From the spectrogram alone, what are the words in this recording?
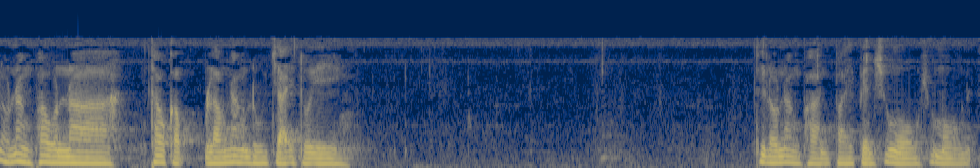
เรานั่งภาวนาเท่ากับเรานั่งดูใจตัวเอง ที่เรานั่งผ่านไปเป็นชั่วโมงชั่วโมงเนี่ย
